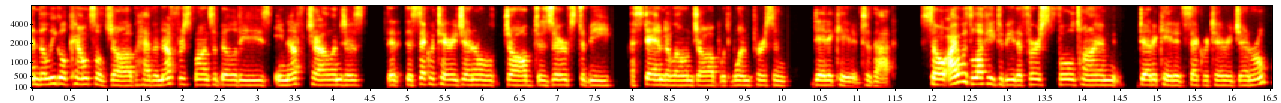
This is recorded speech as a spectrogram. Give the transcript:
and the legal counsel job have enough responsibilities, enough challenges that the Secretary General job deserves to be a standalone job with one person dedicated to that. So I was lucky to be the first full time dedicated secretary general,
